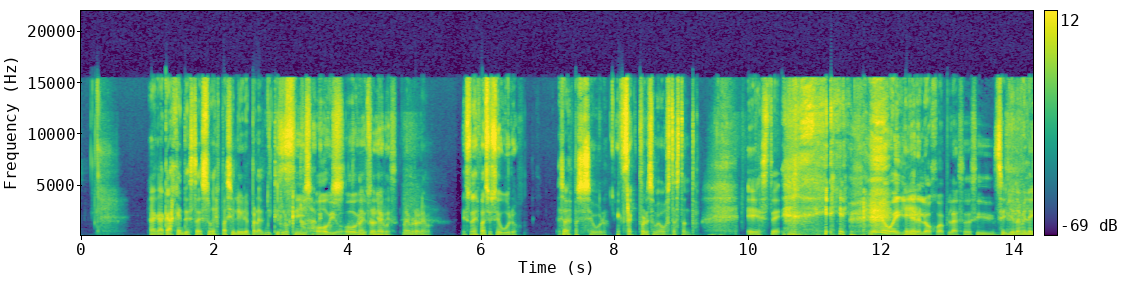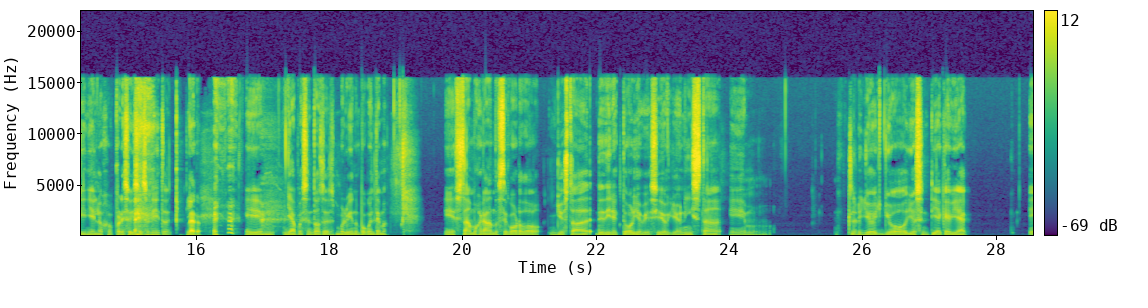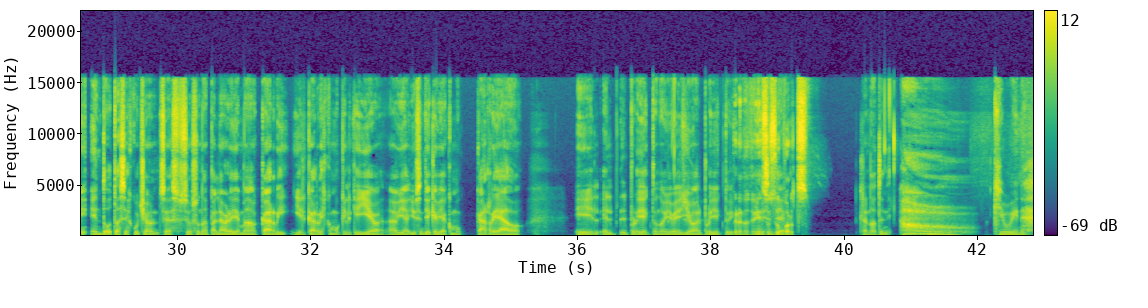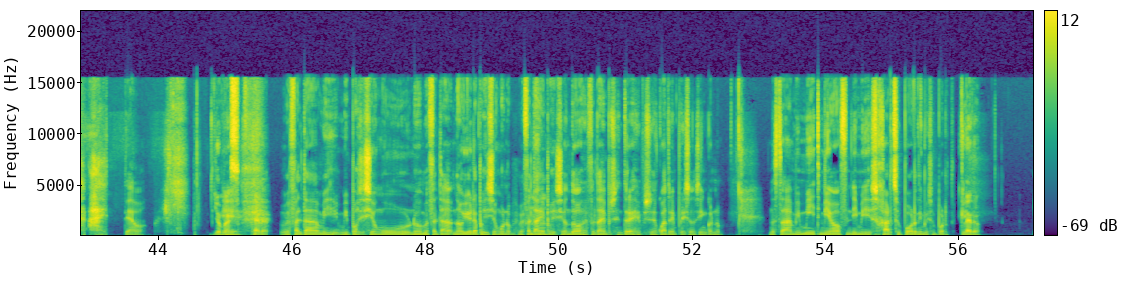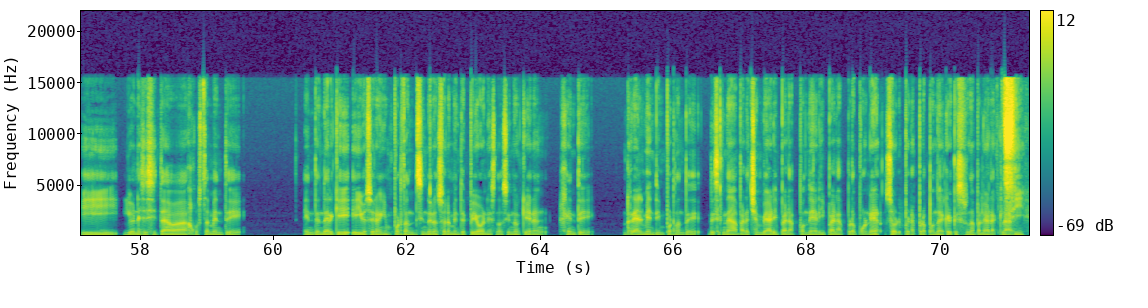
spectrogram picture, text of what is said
Acá, gente, está, es un espacio libre para admitir lo que Sí, no sabemos. obvio, No hay obvio, problema, señores. No hay problema. Es un espacio seguro. Es un espacio seguro. Exacto. Por eso me gustas tanto. Este. Le acabo de guiñar Eh, el ojo a Plaza, así. sí, yo también le guiñé el ojo. Por eso hice el sonidito. Claro. Eh, ya, pues entonces, volviendo un poco al tema. Eh, estábamos grabando este gordo. Yo estaba de director, yo había sido guionista. em, claro, yo, yo, yo sentía que había. En, en Dota se escucha, se, se usa una palabra llamada carry. Y el carry es como que el que lleva. Había, yo sentía que había como carreado el, el- el proyecto, ¿no? Yo había llevado el proyecto. Pero no tenía sus sentía- supports. Claro, no tenía. ¡Oh! ¡Qué buena! ¡Ay, te amo! Yo más. Eh, claro, me faltaba mi, mi posición 1, me faltaba... No, yo era posición 1, me faltaba mi posición 2, me faltaba mi posición 3, mi posición 4, mi posición 5, ¿no? No estaba mi mid, mi off, ni mi hard support, ni mi support. Claro. Y yo necesitaba justamente entender que ellos eran importantes y no eran solamente peones, ¿no? Sino que eran gente realmente importante designada para chambear y para poner y para proponer, sobre, para proponer, creo que esa es una palabra clave. Sí.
